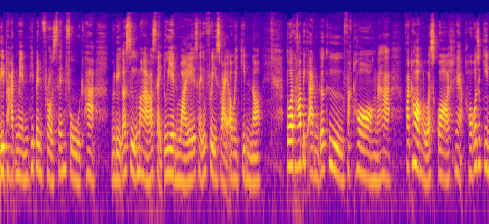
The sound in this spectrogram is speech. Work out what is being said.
department ที่เป็น frozen food ค่ะหนูดีก็ซื้อมาก็ใส่ตู้เย็นไว้ ใส่ตู้ freeze ไว้เอาไว้กินเนาะตัว top อีกอันก็คือฟักทองนะคะ ฟักทองหรือว่าสควอชเนี่ยเขาก็จะกิน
